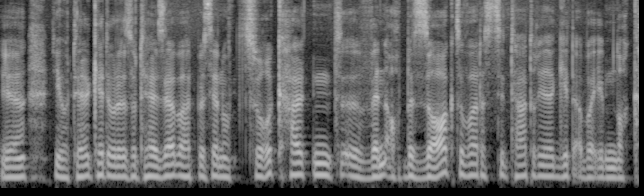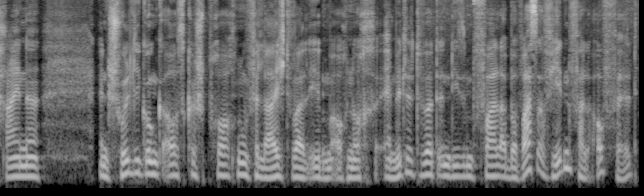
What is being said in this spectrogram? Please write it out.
Ja, die Hotelkette oder das Hotel selber hat bisher noch zurückhaltend, äh, wenn auch besorgt, so war das Zitat, reagiert, aber eben noch keine Entschuldigung ausgesprochen. Vielleicht, weil eben auch noch ermittelt wird in diesem Fall. Aber was auf jeden Fall auffällt,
